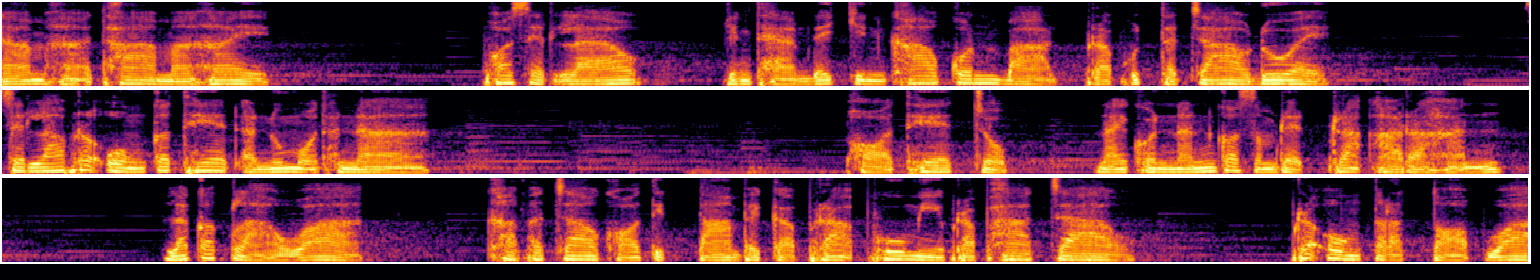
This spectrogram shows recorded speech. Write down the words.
น้ำหาท่ามาให้ พอเสร็จแล้วยังแถมได้กินข้าวก้นบาทพระพุทธเจ้าด้วย เสร็จแล้วพระองค์ก็เทศอนุโมทนา พอเทศจบนายคนนั้นก็สำเร็จพระอรหันต์แล้วก็กล่าวว่า ข้าพเจ้าขอติดตามไปกับพระผู้มีพระภาคเจ้า พระองค์ตรัสตอบว่า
